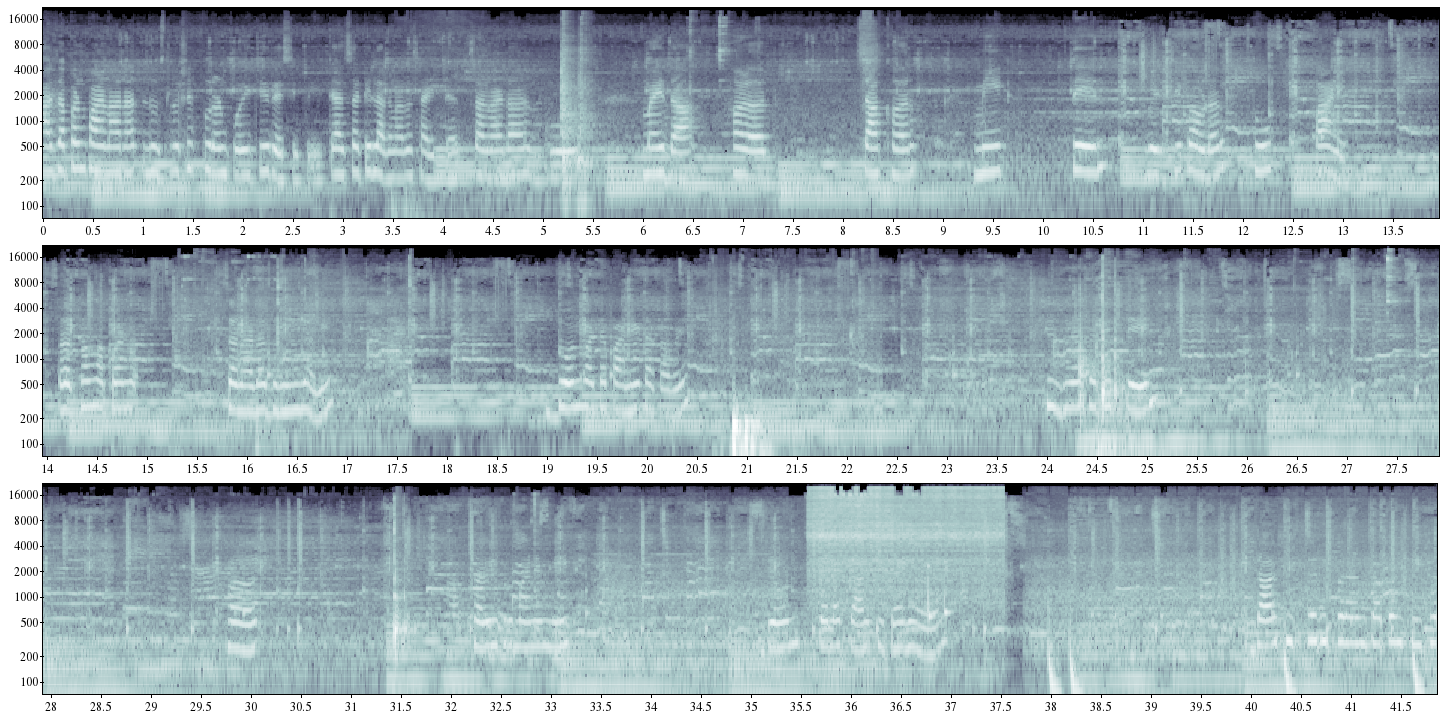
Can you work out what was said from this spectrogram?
आज आपण पाहणार आहात लुसलुशीत पुरणपोळीची रेसिपी त्यासाठी लागणारं साहित्य चणा डाळ गूळ मैदा हळद साखर मीठ तेल वेलची पावडर तूप पाणी. प्रथम आपण चणा डाळ धुवून घ्यावी. दोन वाट्या पाणी टाकावे. शिजण्यासाठी तेल हळद चवीप्रमाणे मीठ. देऊन त्याला चार शिट्या घ्याव्या. डाळ शिजतेपर्यंत आपण पीठ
